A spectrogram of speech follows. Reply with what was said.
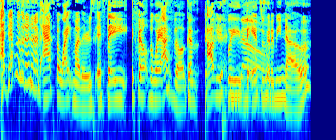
I definitely wouldn't have asked the white mothers if they felt the way I felt because obviously No. the answer's going to be no.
